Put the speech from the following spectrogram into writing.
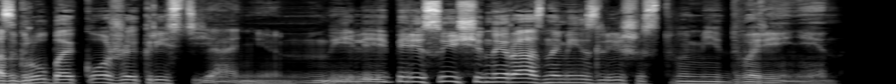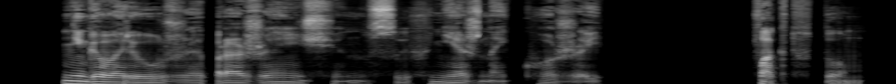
а с грубой кожей крестьянин или пересыщенный разными излишествами дворянин. Не говорю уже про женщин с их нежной кожей. Факт в том,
